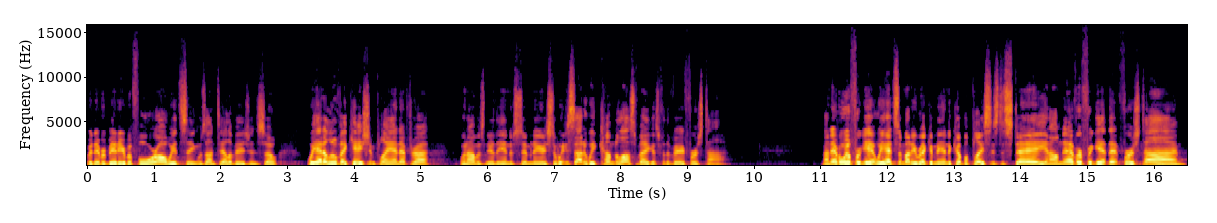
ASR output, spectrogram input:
we'd never been here before. All we had seen was on television. So we had a little vacation planned after I when I was near the end of seminary. So we decided we'd come to Las Vegas for the very first time. I never will forget, we had somebody recommend a couple places to stay, and I'll never forget that first time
